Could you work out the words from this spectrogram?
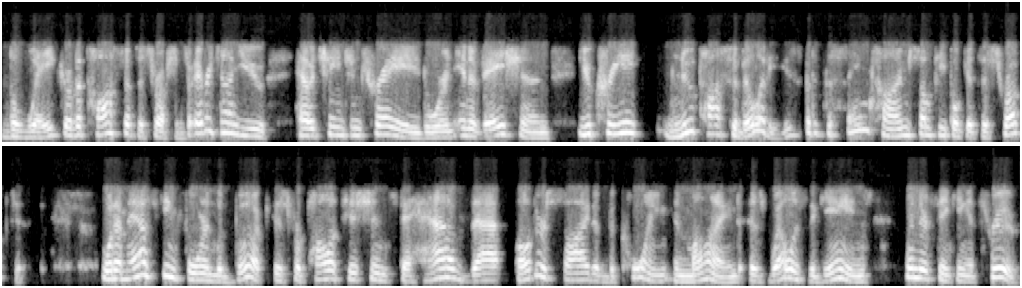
the wake or the cost of disruption. So every time you have a change in trade or an innovation, you create new possibilities, but at the same time, some people get disrupted. What I'm asking for in the book is for politicians to have that other side of the coin in mind, as well as the gains when they're thinking it through.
